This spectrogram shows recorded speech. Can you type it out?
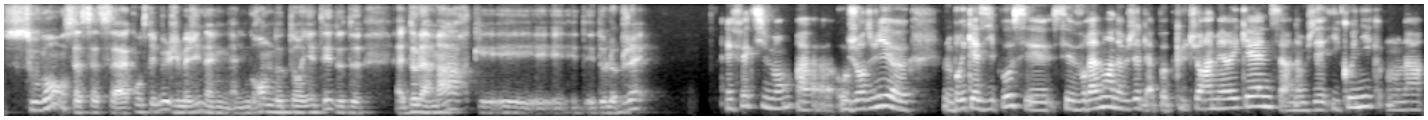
souvent. Ça, ça, ça contribue, j'imagine, à, une, grande notoriété de, de, de la marque et de l'objet. Effectivement, euh, aujourd'hui, euh, le briquet Zippo, c'est vraiment un objet de la pop culture américaine, c'est un objet iconique. On a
